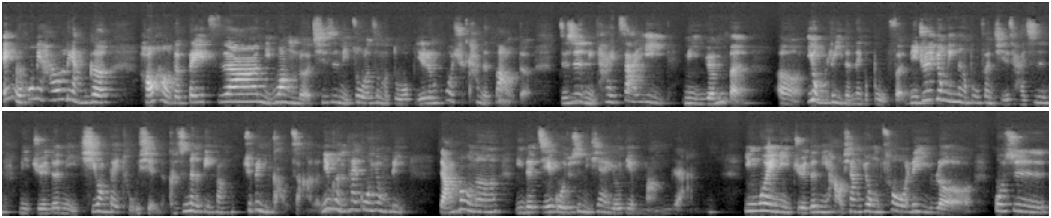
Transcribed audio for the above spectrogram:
哎，我后面还有两个好好的杯子啊！你忘了，其实你做了这么多，别人或许看得到的，只是你太在意你原本。呃，用力的那个部分，你觉得用力那个部分其实才是你觉得你希望被凸显的，可是那个地方却被你搞砸了。你有可能太过用力，然后呢，你的结果就是你现在有点茫然，因为你觉得你好像用错力了，或是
